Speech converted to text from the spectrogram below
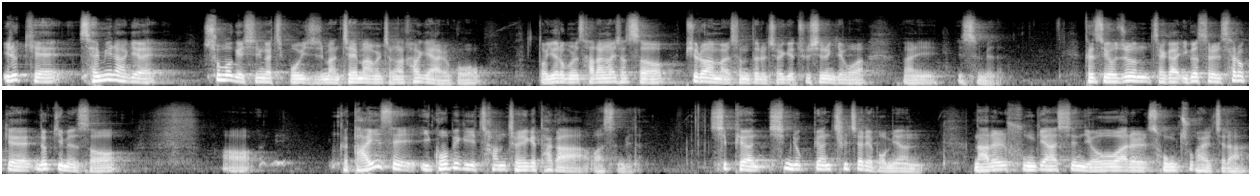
이렇게 세밀하게 숨어 계시는 같이 보이지만 제 마음을 정확하게 알고 또 여러분을 사랑하셔서 필요한 말씀들을 저에게 주시는 경우가 많이 있습니다. 그래서 요즘 제가 이것을 새롭게 느끼면서 어, 그 다윗의 이 고백이 참 저에게 다가왔습니다. 시편 16편 7절에 보면 나를 훈계하신 여호와를 송축할지라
